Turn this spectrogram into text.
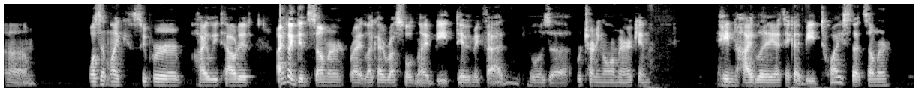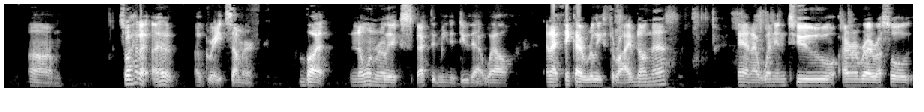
Um, wasn't like super highly touted. I had a good summer, right? Like I wrestled and I beat David McFadden, who was a returning All American. Hayden Hidlay, I think I beat twice that summer. Um, so I had a I had a, a great summer, but no one really expected me to do that well, and I think I really thrived on that. And I went into I remember I wrestled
